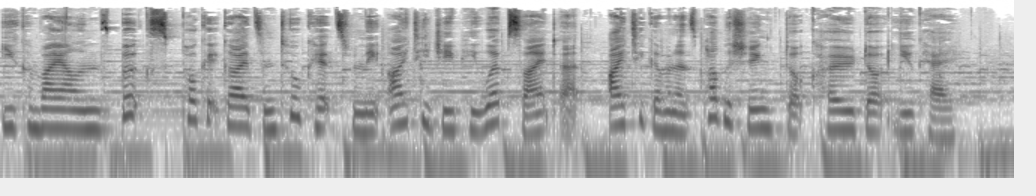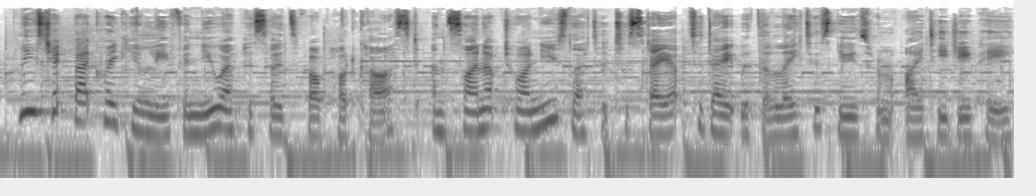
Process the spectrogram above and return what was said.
You can buy Alan's books, pocket guides, and toolkits from the ITGP website at itgovernancepublishing.co.uk. Please check back regularly for new episodes of our podcast and sign up to our newsletter to stay up to date with the latest news from ITGP.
